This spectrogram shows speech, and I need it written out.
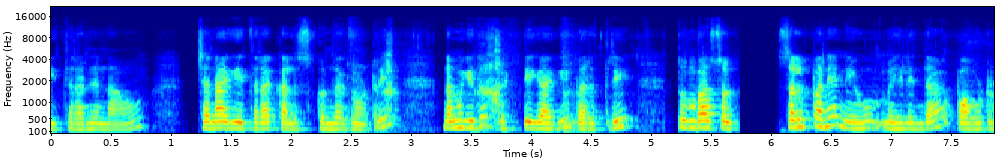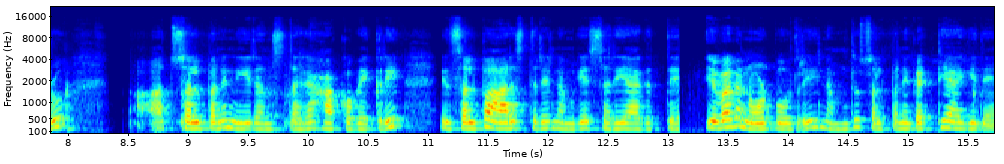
ಈ ಥರನೇ ನಾವು. ಚೆನ್ನಾಗಿ ಈ ಥರ ಕಲಿಸ್ಕೊಂಡಾಗ ನೋಡಿರಿ. ನಮಗಿದು ಗಟ್ಟಿಗಾಗಿ ಬರುತ್ತೆ ತುಂಬ ಸ್ವಲ್ಪ, ಸ್ವಲ್ಪನೇ ನೀವು ಮೇಲಿಂದ ಪೌಡ್ರು ಅದು ಸ್ವಲ್ಪನೇ ನೀರು ಅನಿಸ್ದಾಗ ಹಾಕೋಬೇಕ್ರಿ. ಇದು ಸ್ವಲ್ಪ ಆರಿಸಿದ್ರೆ ನಮಗೆ ಸರಿ ಆಗುತ್ತೆ. ಇವಾಗ ನೋಡ್ಬೋದು ರೀ ನಮ್ಮದು ಸ್ವಲ್ಪನೇ ಗಟ್ಟಿಯಾಗಿದೆ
